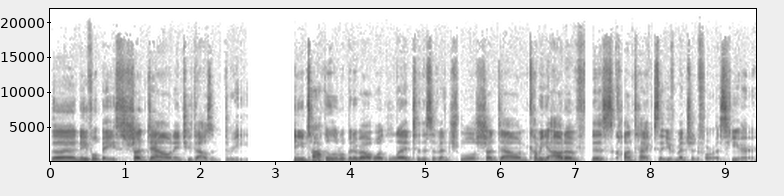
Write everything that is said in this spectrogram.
the naval base shut down in 2003 can you talk a little bit about what led to this eventual shutdown coming out of this context that you've mentioned for us here?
